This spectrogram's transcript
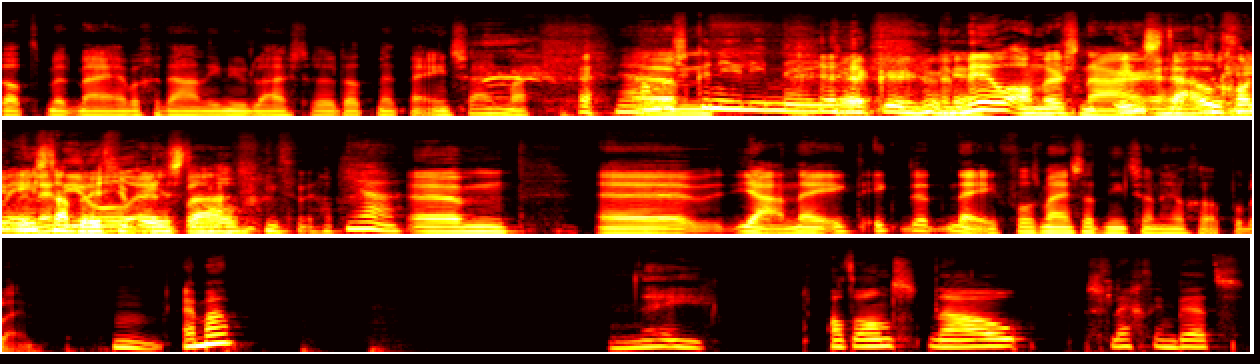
dat met mij hebben gedaan, die nu luisteren, dat met mij eens zijn. Maar Ja. Anders Ehm, kunnen jullie mailen. een mail anders naar... Insta, eh, doe ook gewoon Insta berichtje op Insta. ja. Ehm, eh, ja, nee, ik, ik, dat, nee, volgens mij is dat niet zo'n heel groot probleem. Hm. Emma? Nee. Althans, nou, slecht in bed.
